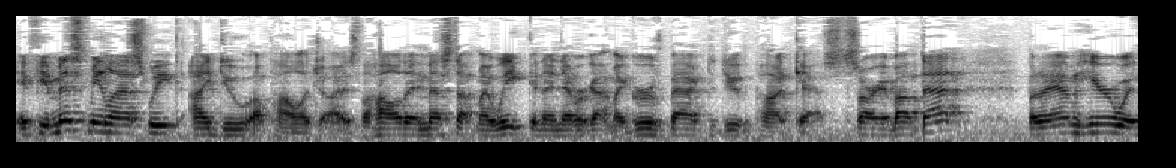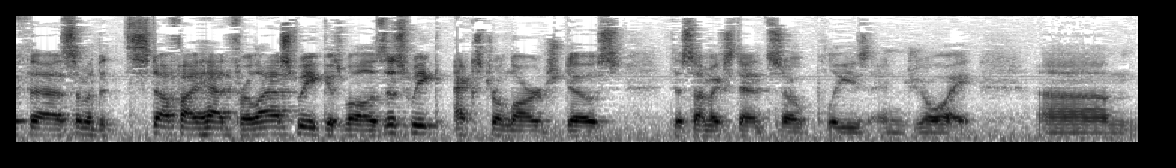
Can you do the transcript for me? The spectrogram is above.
If you missed me last week, I do apologize. The holiday messed up my week, and I never got my groove back to do the podcast. Sorry about that. But I am here with uh, some of the stuff I had for last week as well as this week. Extra large dose to some extent, so please enjoy. Um,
